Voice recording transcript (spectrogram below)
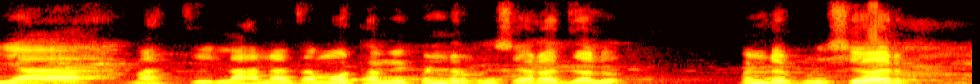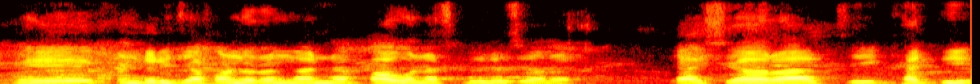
या मागची लहानाचा मोठा मी पंढरपूर शहरात झालो. पंढरपूर शहर हे पंढरीच्या पांडुरंगांना पावन असलेलं शहर आहे. त्या शहराची ख्याती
